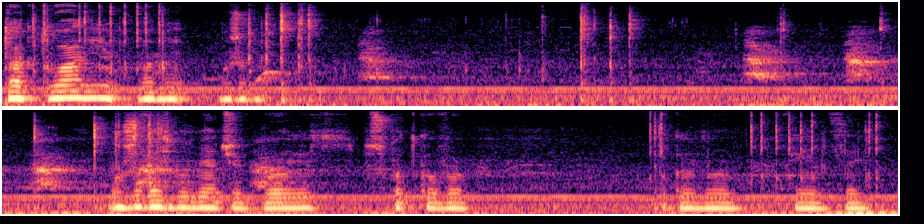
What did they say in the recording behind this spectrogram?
To aktualnie mamy, możemy... Może weźmy mieczek, bo jest przypadkowo ogarnąłem więcej.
